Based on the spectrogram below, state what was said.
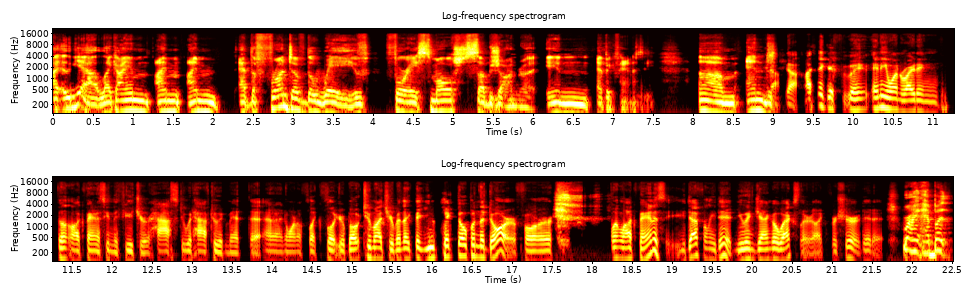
I, yeah, like I am, I'm, I'm at the front of the wave for a small subgenre in epic fantasy. Um, and yeah, yeah, I think if uh, anyone writing like fantasy in the future has to would have to admit that, and I don't want to like float your boat too much here, but like that you kicked open the door for Flintlock Fantasy. You definitely did. You and Django Wexler, like for sure, did it. Right, but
